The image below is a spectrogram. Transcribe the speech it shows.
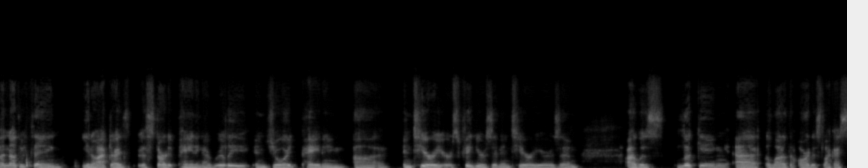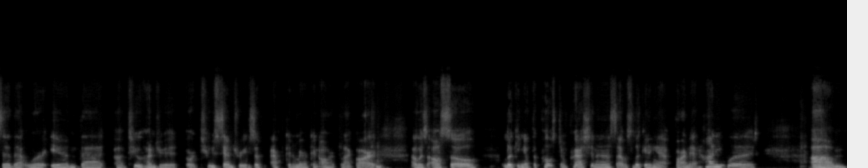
another thing, you know, after I started painting, I really enjoyed painting uh, interiors, figures and interiors. And I was looking at a lot of the artists, like I said, that were in that uh, 200 or two centuries of African American art, Black art. I was also looking at the post impressionists, I was looking at Varnette Honeywood. Um,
